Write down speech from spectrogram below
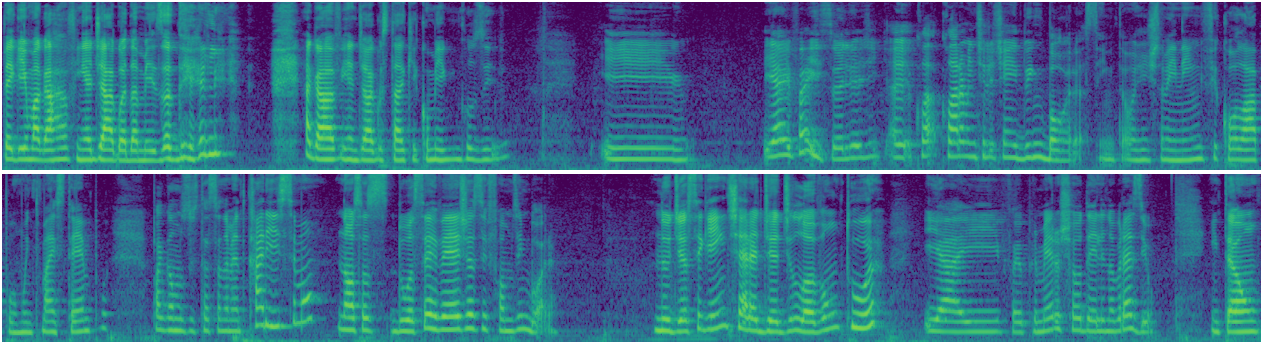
Peguei uma garrafinha de água da mesa dele. A garrafinha de água está aqui comigo, inclusive. E. E aí foi isso. Ele, claramente ele tinha ido embora, assim. Então a gente também nem ficou lá por muito mais tempo. Pagamos o estacionamento caríssimo, nossas duas cervejas e fomos embora. No dia seguinte era dia de Love on Tour. E aí foi o primeiro show dele no Brasil. Então,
